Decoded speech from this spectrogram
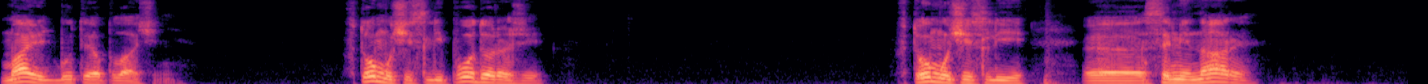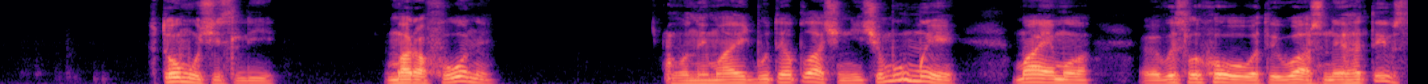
мають бути оплачені. В тому числі подорожі, в тому числі е, семінари, в тому числі марафони, вони мають бути оплачені. Чому ми маємо е, вислуховувати ваш негатив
